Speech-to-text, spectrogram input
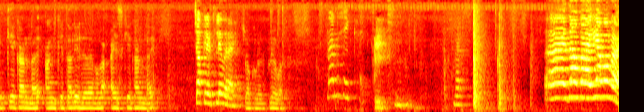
ही केक आणलाय. अंकिता लिहिलेला आहे बघा आईस केक आणलाय. चॉकलेट फ्लेवर आहे. चॉकलेट फ्लेवर ए, जाऊ बाय या बाबा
